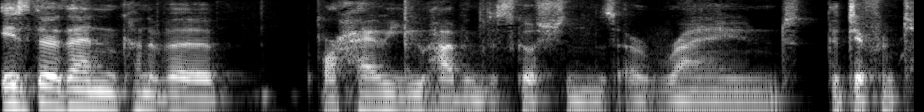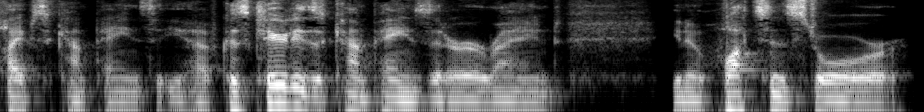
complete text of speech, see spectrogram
is there then kind of a or how are you having discussions around the different types of campaigns that you have? Because clearly there's campaigns that are around, you know, what's in store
